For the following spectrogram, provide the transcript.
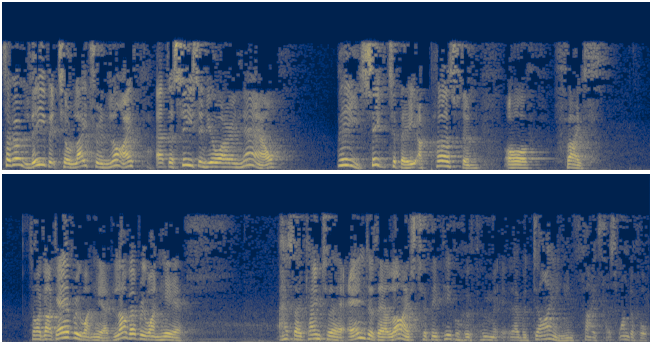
So don't leave it till later in life, at the season you are in now. Be, seek to be a person of faith. So I'd like everyone here, I'd love everyone here as they came to the end of their lives to be people who, whom they were dying in faith. That's wonderful.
